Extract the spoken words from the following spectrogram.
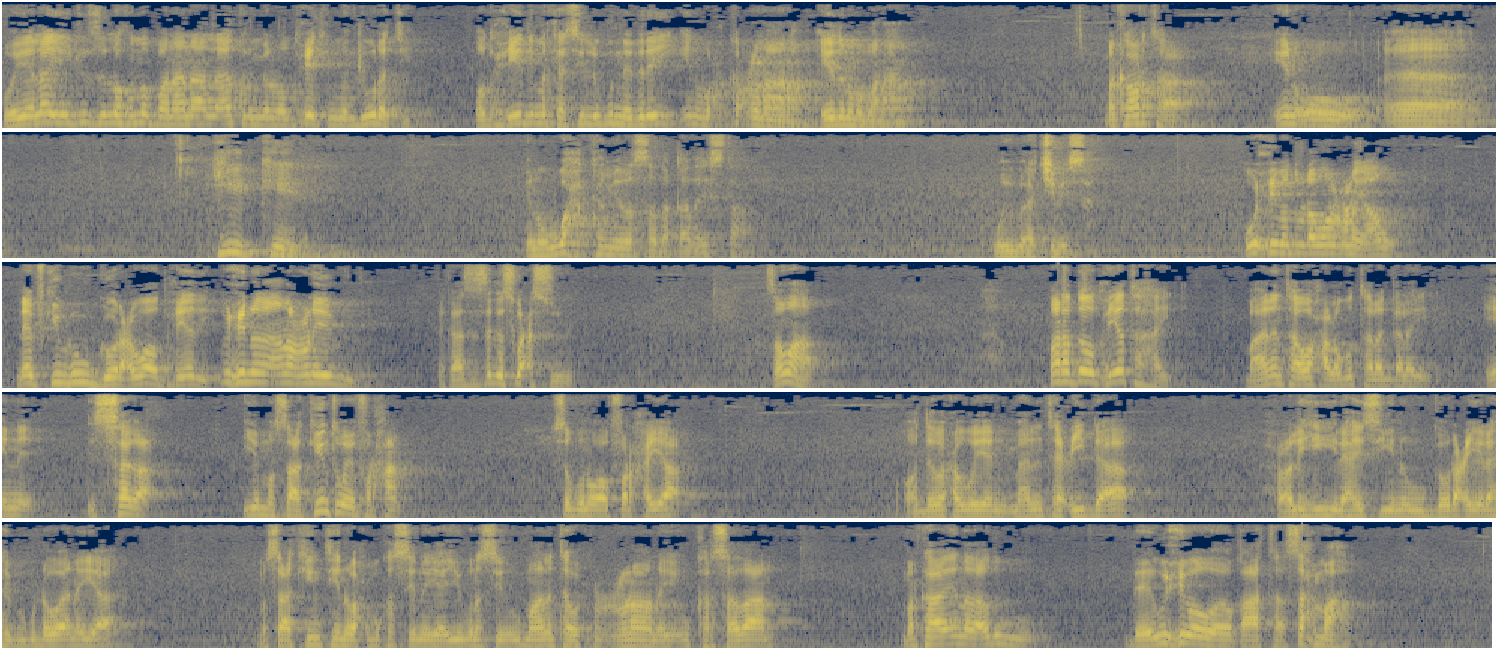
Wayo laa yajuusu lahu ma banaana an la aklu min adxiyati manduurati odxiyadii markaasi lagu nadray in wax ka cunaana iyaduna ma banaana. Marka horta in uu hilibkeeda inuu wax ka mida sadaqadaystaa way waajibaysaa wixiiba dudhan waan cunaya anugu neefkiibna u waa udxiyadii wixiina anaa cunaya buudi de kaas isaga isku casuumay soo mar hadday udxiyo tahay maalintaa waxaa lagu talagalay in isaga iyo masaakiintu way farxaan. Isaguna waa farxayaa oo de waxa weeyaan maalintaa ciidda ah xoolihii ilaahay siiyena wuu gowracaya ilahay buu gu dhawaanayaa masaakiintiina waxbuu ka siinaya iyaguna si maalintaa waxu cunaan ay u karsadaan. Marka inaad adigu dee wixii baa wada qaataa sax maaha.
